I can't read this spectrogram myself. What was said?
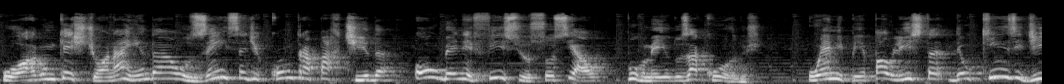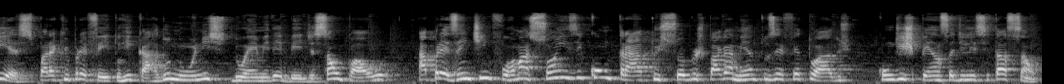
O órgão questiona ainda a ausência de contrapartida ou benefício social por meio dos acordos o MP paulista deu 15 dias para que o prefeito Ricardo Nunes, do MDB de São Paulo, apresente informações e contratos sobre os pagamentos efetuados com dispensa de licitação.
